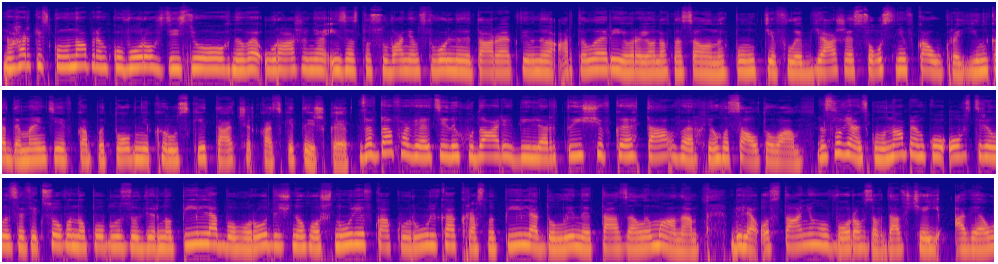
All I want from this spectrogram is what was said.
На харківському напрямку ворог здійснював вогневе ураження із застосуванням ствольної та реактивної артилерії в районах населених пунктів Леб'яже, Соснівка, Українка, Дементіївка, Питомнік, Руські та Черкаські Тишки. Завдав авіаційних ударів біля Ртищівки та Верхнього Салтова. На слов'янському напрямку обстріли зафіксовано поблизу Вірнопілля, Богородичного, Шнурівка, Курулька, Краснопілля, Долини та Залимана. Біля останнього ворог завдав ще й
